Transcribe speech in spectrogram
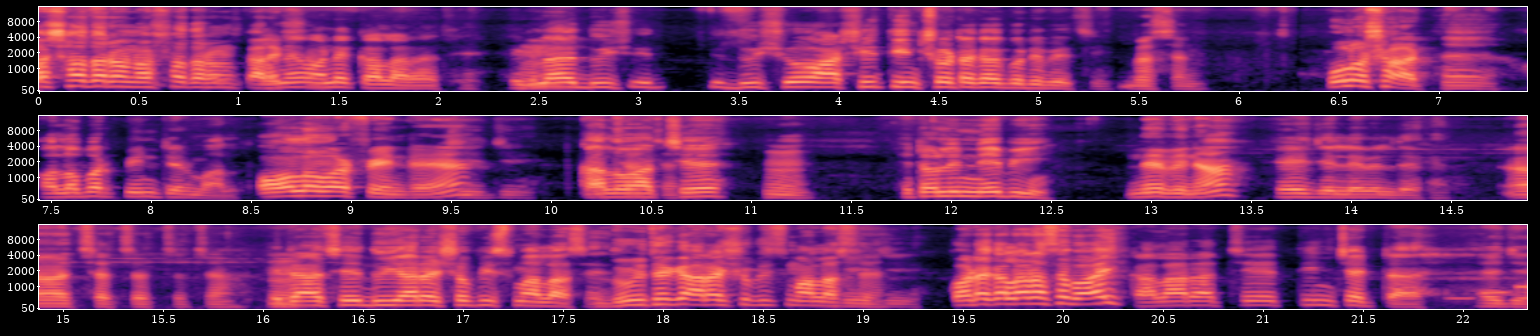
অসাধারণ অসাধারণ কালেকশন অনেক কালার আছে। এগুলা দুইশো দুইশো আশি তিনশো টাকা করে বেচি। বেছেন পোলো শার্ট হ্যাঁ অল ওভার প্রিন্টের মাল। অল ওভার প্রিন্ট হ্যাঁ? জি জি। কালো আচ্ছা, আছে। হুম। এটা হলো নেভি নেবি না? এই যে লেভেল দেখেন। আচ্ছা আচ্ছা আচ্ছা আচ্ছা। এটা আছে দুই আড়াইশো পিস মাল আছে। দুই থেকে আড়াইশো পিস মাল আছে। জি কটা কালার আছে ভাই? কালার আছে তিন চারটা এই যে।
